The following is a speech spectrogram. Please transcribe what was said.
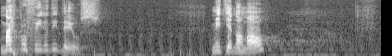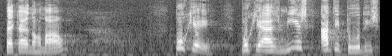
Mas para o filho de Deus, mentir é normal? Pecar é normal? Por quê? Porque as minhas atitudes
